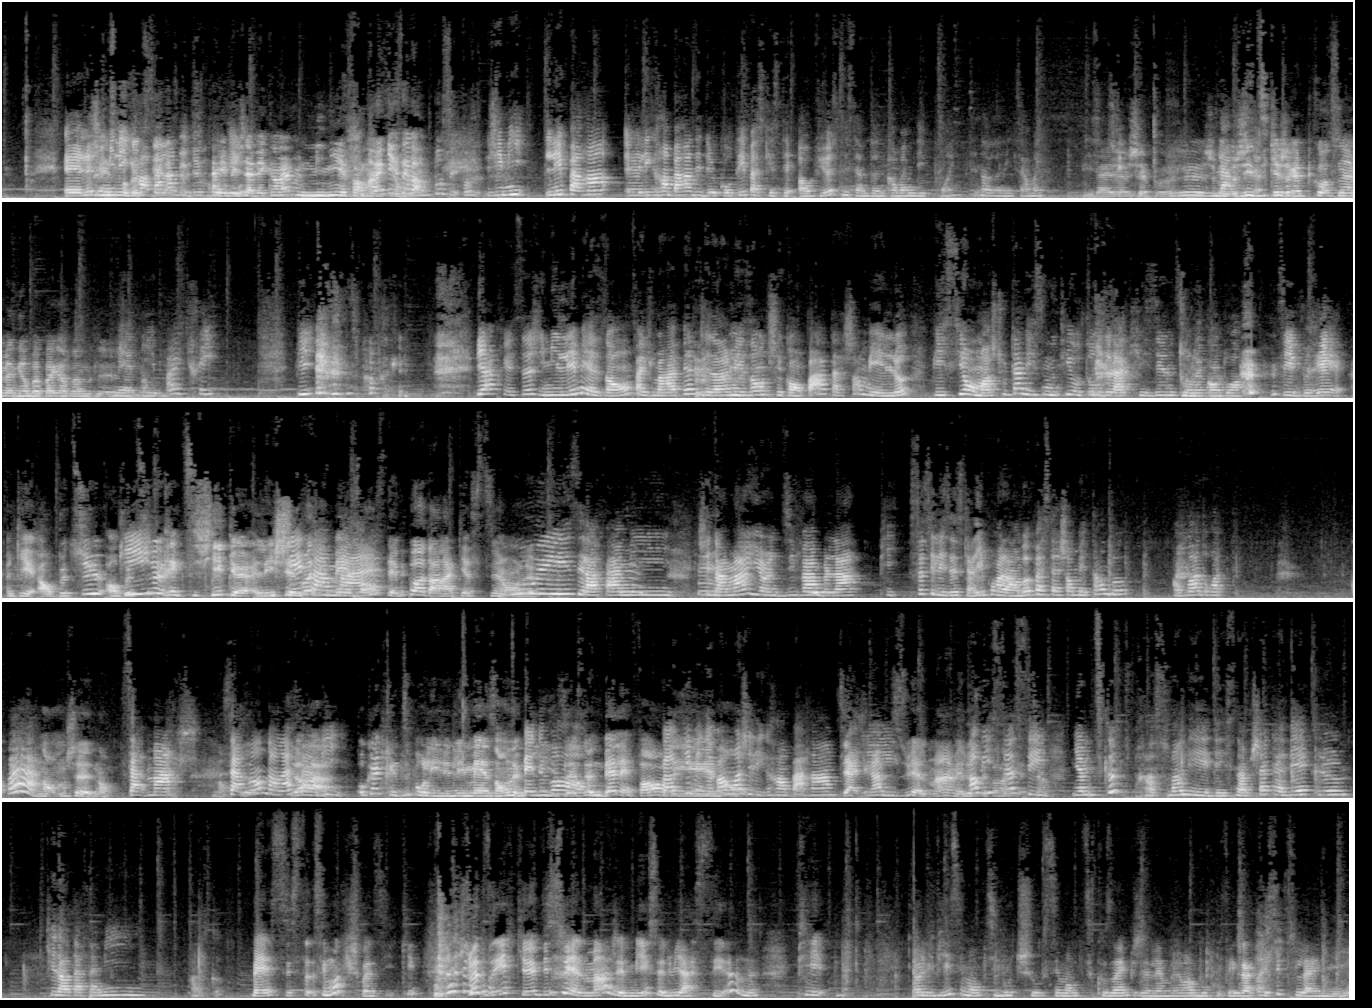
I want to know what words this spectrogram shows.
Euh, là, j'ai mis les grands-parents des deux côtés. j'avais quand même une mini information. Ok, c'est bon. J'ai mis les parents, euh, les grands-parents des deux côtés parce que c'était obvious, mais ça me donne quand même des points, tu sais, dans un examen. Ben là, je sais pas J'ai dit que j'aurais pu continuer à mettre grand-papa, grand-maman. Mais non. il est pas écrit. Puis, c'est pas vrai. Puis après ça, j'ai mis les maisons. Fait que je me rappelle que dans la maison de chez ton père, ta chambre est là. Puis ici, on mange tout le temps des smoothies autour de la cuisine sur le comptoir. C'est vrai. Ok, on peut-tu on peut rectifier que les schémas des maisons c'était pas dans la question là? Oui, c'est la famille. Chez ta mère, il y a un divan blanc. Puis ça, c'est les escaliers pour aller en bas parce que ta chambre est en bas. En bas à droite. Quoi? Non, moi je. Non. Ça marche. non. Ça rentre dans la Là, famille. aucun crédit pour les, les maisons. Le Mais puis, devant- c'est un bel effort. Bah, ok, mais d'abord, non. moi, j'ai les grands-parents. C'est agréable visuellement, mais là, Ah oui, ça, c'est. Il y a un petit gars qui prend souvent des, des Snapchats avec, là, qui est dans ta famille. En tout cas. Ben, c'est ça- c'est moi qui choisis, ok? Je dois dire que visuellement, j'aime bien celui à Cine. Puis Olivier, c'est mon petit bout de chou, c'est mon petit cousin, puis je l'aime vraiment beaucoup. Fait que j'apprécie que tu l'as mis.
